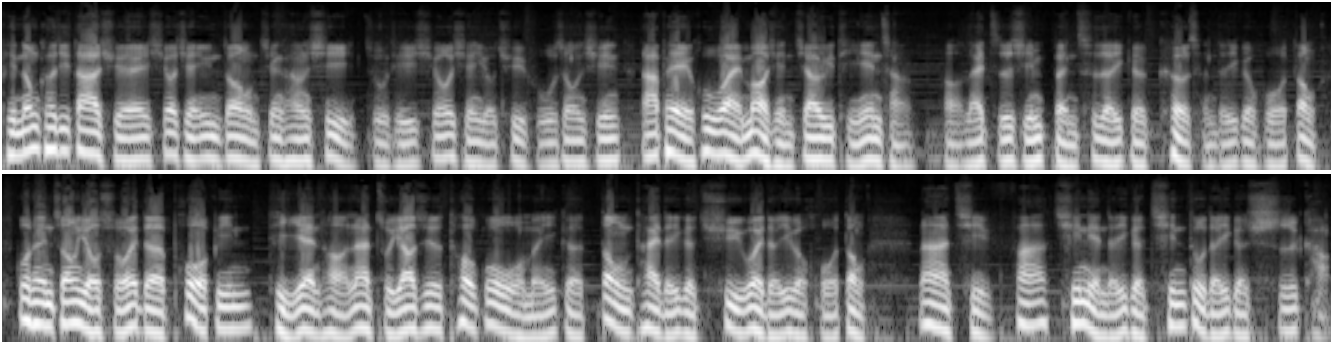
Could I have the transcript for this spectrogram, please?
屏东科技大学休闲运动健康系主题休闲有趣服务中心搭配户外冒险教育体验场，哦，来执行本次的一个课程的一个活动。过程中有所谓的破冰体验哈，那主要就是透过我们一个动态的一个趣味的一个活动。那启发青年的一个轻度的一个思考。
